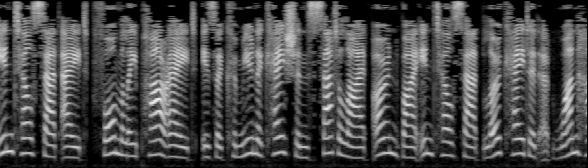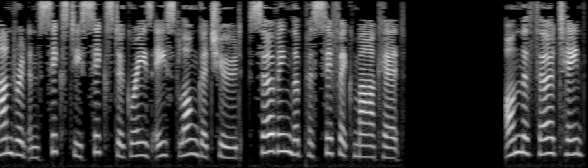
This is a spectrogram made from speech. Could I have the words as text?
Intelsat 8, formerly PAS 8 is a communications satellite owned by Intelsat located at 166 degrees east longitude, serving the Pacific market. On 13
